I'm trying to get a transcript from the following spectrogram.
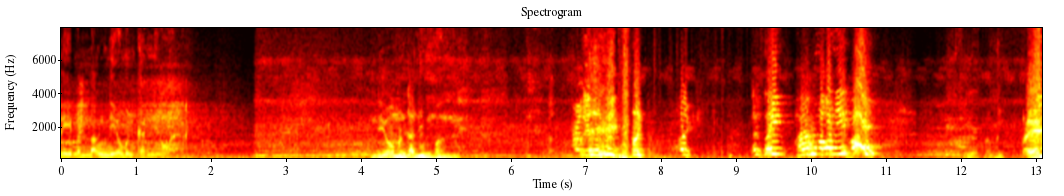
นี่มันหนังเหนียวเหมือนกันนี่วเหนียวเหมือนกันนี่มึงไอ้สิพาคุณมาวันนี้ไป เป็น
